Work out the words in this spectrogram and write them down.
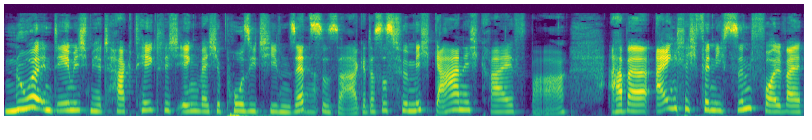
nur indem ich mir tagtäglich irgendwelche positiven Sätze ja. sage. Das ist für mich gar nicht greifbar. Aber eigentlich finde ich es sinnvoll, weil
